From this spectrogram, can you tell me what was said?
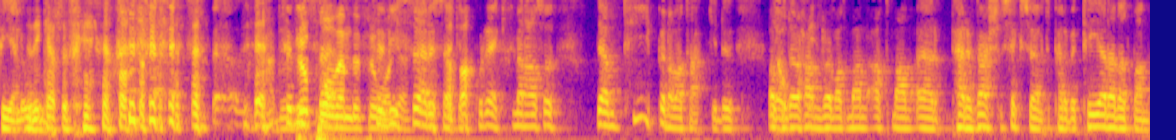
fel ord. Det är kanske fel. Det beror på vem du frågar. För vissa är det säkert korrekt. Men alltså den typen av attacker. Du, alltså Ja, där det handlar om att man, att man är pervers, sexuellt perverterad. Att man,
